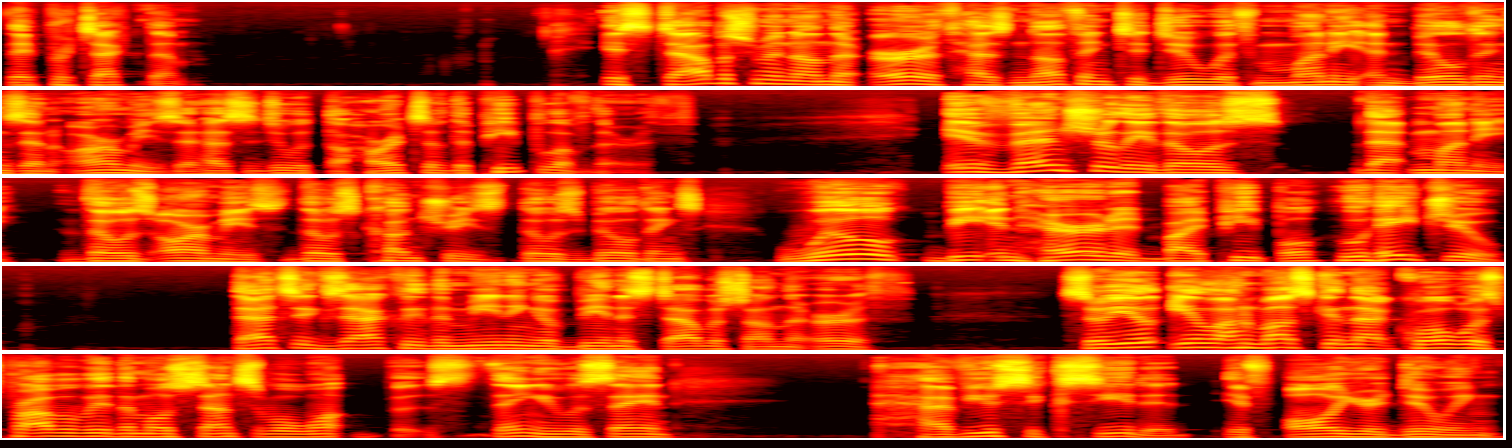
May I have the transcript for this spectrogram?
They protect them. Establishment on the earth has nothing to do with money and buildings and armies. It has to do with the hearts of the people of the earth. Eventually, those that money, those armies, those countries, those buildings will be inherited by people who hate you. That's exactly the meaning of being established on the earth. So Elon Musk in that quote was probably the most sensible one, thing. He was saying, "Have you succeeded if all you're doing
